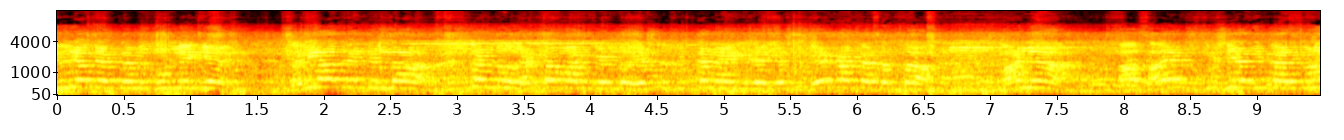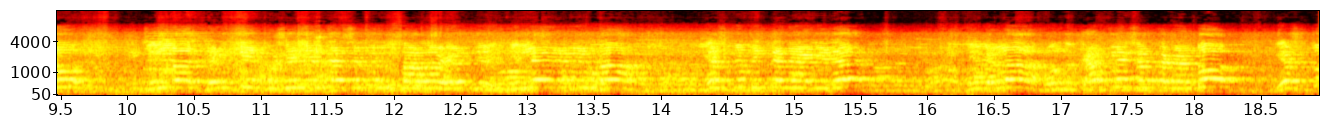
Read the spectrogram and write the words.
ಯೂರಿಯಾ ಬೇಕು ನಮಗೆ ಕೊಡ್ಲಿಕ್ಕೆ ಸರಿಯಾದ ರೀತಿಯಿಂದ ಬಿತ್ಕೊಂಡು ಲೆಕ್ಕ ಮಾಡ್ಕೊಂಡು ಎಷ್ಟು ಬಿತ್ತನೆ ಆಗಿದೆ, ಎಷ್ಟು ಬೇಕಾಗತ್ತಂತ ಮಾನ್ಯ, ಆ, ಸಹಾಯಕ ಕೃಷಿ ಅಧಿಕಾರಿಗಳು ಜಿಲ್ಲಾ ಜಂಟಿ ಕೃಷಿ ನಿರ್ದೇಶಕರು ಸಹ ನಾವು ಹೇಳ್ತೀವಿ. ಕೂಡ ಎಷ್ಟು ಬಿತ್ತನೆ ಆಗಿದೆ, ನೀವೆಲ್ಲ ಒಂದು ಕ್ಯಾಲ್ಕುಲೇಷನ್ ತಗೊಂಡು ಎಷ್ಟು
